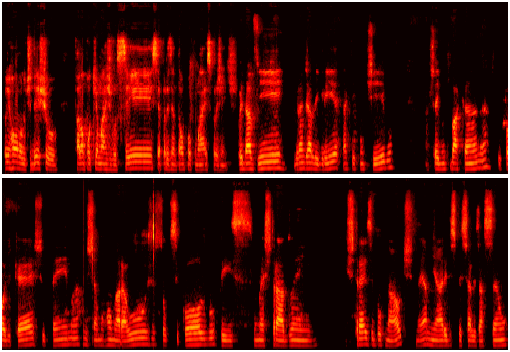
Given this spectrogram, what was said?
Então, Rômulo, te deixo falar um pouquinho mais de você, se apresentar um pouco mais para gente. Oi, Davi, grande alegria estar aqui contigo. Achei muito bacana o podcast, o tema. Me chamo Romulo Araújo, sou psicólogo, fiz um mestrado em estresse e burnout, né? A minha área de especialização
